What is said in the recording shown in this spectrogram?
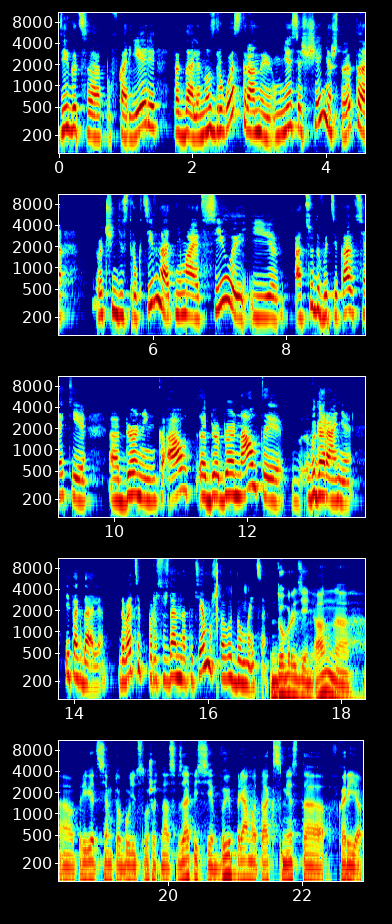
двигаться в карьере и так далее. Но с другой стороны, у меня есть ощущение, что это очень деструктивно, отнимает силы, и отсюда вытекают всякие э, burning out, э, burnout, выгорания – и так далее. Давайте порассуждаем на эту тему, что вы думаете. Добрый день, Анна. А, привет всем, кто будет слушать нас в записи. Вы прямо так с места в карьер.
